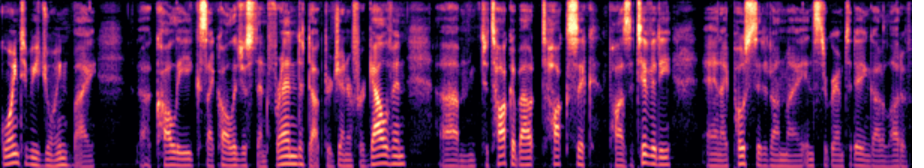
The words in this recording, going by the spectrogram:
going to be joined by a colleague, psychologist, and friend, Dr. Jennifer Galvin, um, to talk about toxic positivity. And I posted it on my Instagram today and got a lot of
